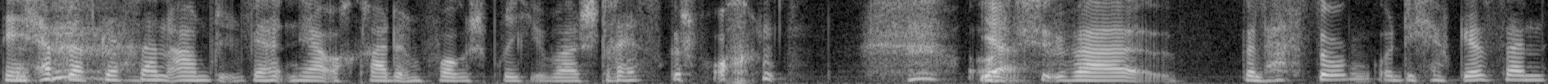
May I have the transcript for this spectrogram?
nee, ich habe das gestern Abend, wir hatten ja auch gerade im Vorgespräch über Stress gesprochen und ja. über Belastung. Und ich habe gestern,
